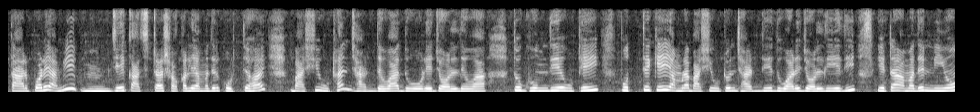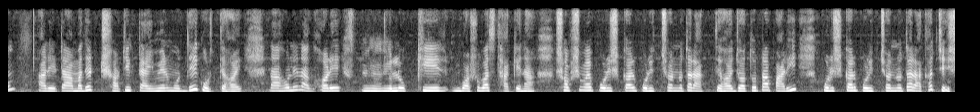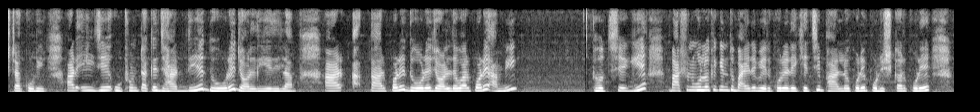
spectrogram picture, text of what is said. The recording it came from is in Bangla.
তারপরে আমি যে কাজটা সকালে আমাদের করতে হয়, বাসি উঠান ঝাড় দেওয়া, দুয়ারে জল দেওয়া। তো ঘুম দিয়ে উঠেই প্রত্যেকেই আমরা বাসি উঠোন ঝাড় দিয়ে দুয়ারে জল দিয়ে দিই। এটা আমাদের নিয়ম। আর এটা আমাদের সঠিক টাইমের মধ্যেই করতে হয়। না হলে না ঘরে লক্ষ্মীর বসবাস থাকে না। সব সময় পরিষ্কার পরিচ্ছন্নতা রাখতে হয়। যতটা পারি পরিষ্কার পরিচ্ছন্নতা রাখার চেষ্টা করি। আর এই যে উঠোনটাকে ঝাড় দিয়ে দুয়ারে জল দিয়ে দিলাম। আর তারপরে দুয়ারে জল দেওয়ার পরে আমি হচ্ছে গিয়ে বাসনগুলোকে কিন্তু বাইরে বের করে রেখেছি, ভালো করে পরিষ্কার করে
